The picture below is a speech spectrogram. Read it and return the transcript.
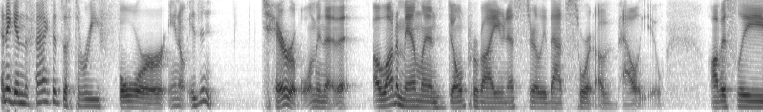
And again, the fact that it's a 3 4, you know, isn't terrible. I mean, that, that, a lot of manlands don't provide you necessarily that sort of value. Obviously,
